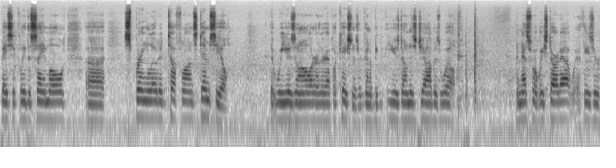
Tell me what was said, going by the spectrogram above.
Basically the same old uh, spring-loaded Teflon stem seal that we use on all our other applications are going to be used on this job as well. And that's what we start out with. These are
